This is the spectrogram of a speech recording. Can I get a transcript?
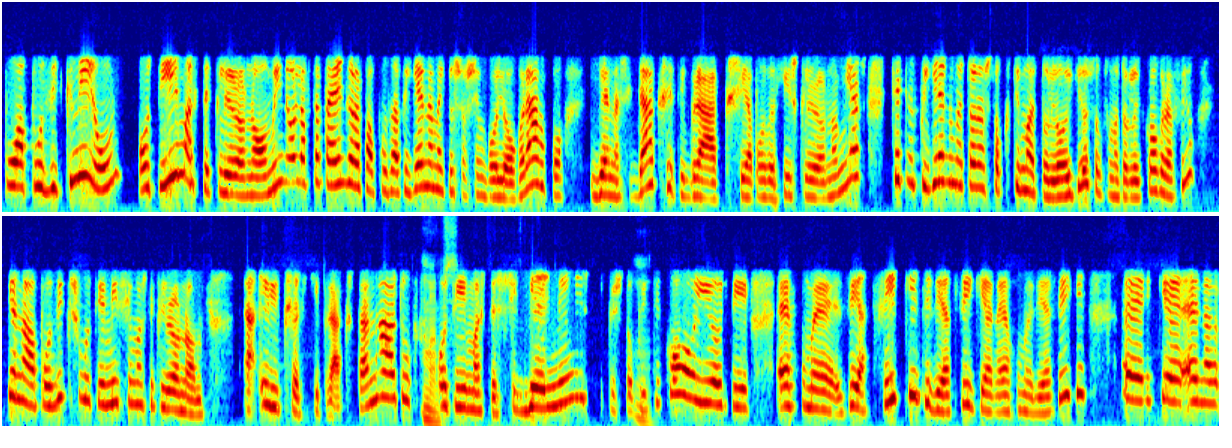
που αποδεικνύουν ότι είμαστε κληρονόμοι. Είναι όλα αυτά τα έγγραφα που θα πηγαίναμε και στο συμβολιογράφο για να συντάξει την πράξη αποδοχής κληρονομιάς και την πηγαίνουμε τώρα στο κτηματολόγιο, στο κτηματολογικό γραφείο, για να αποδείξουμε ότι εμείς είμαστε κληρονόμοι. Η ληξιαρχική πράξη θανάτου, ότι είμαστε συγγενείς, πιστοποιητικό ή ότι έχουμε διαθήκη, τη διαθήκη αν έχουμε διαθήκη ε, και, ένα,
